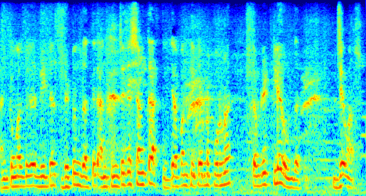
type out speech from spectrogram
आणि तुम्हाला त्याचे डिटेल्स भेटून जातील. आणि तुमच्या ज्या शंका असतील त्या पण तिकडनं पूर्ण कंप्लीट क्लिअर होऊन जातील. जय महाराष्ट्र.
